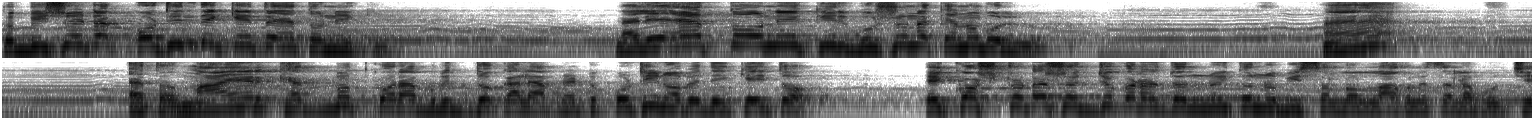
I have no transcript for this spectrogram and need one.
তো বিষয়টা কঠিন দেখে তো এত নেকি? নাইলে এত নেকির ঘোষণা কেন বলল? হ্যাঁ? এত মায়ের খেদমত করা বৃদ্ধকালে আপনি একটু কঠিন হবে দেখেই তো। এই কষ্টটা সহ্য করার জন্যই তো নবী সাল্লাহ সাল্লাম বলছে,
